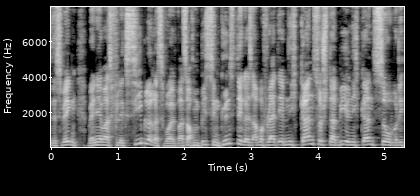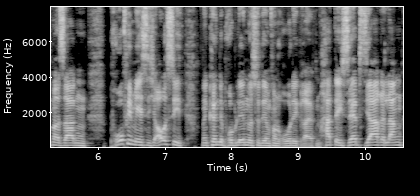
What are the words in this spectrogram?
Deswegen, wenn ihr was flexibleres wollt, was auch ein bisschen günstiger ist, aber vielleicht eben nicht ganz so stabil, nicht ganz so, würde ich mal sagen, profimäßig aussieht, dann könnt ihr problemlos zu dem von Rode greifen. Hatte ich selbst jahrelang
